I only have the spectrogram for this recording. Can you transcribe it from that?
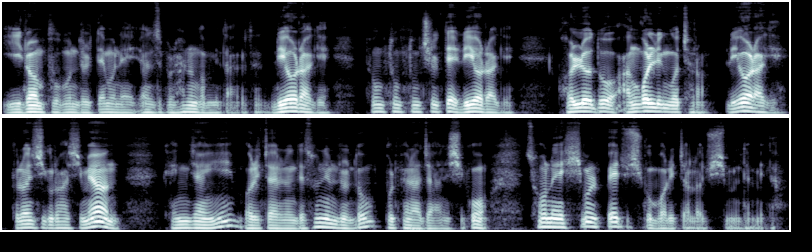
이런 부분들 때문에 연습을 하는 겁니다. 그래서 리얼하게 퉁퉁퉁 칠때 리얼하게 걸려도 안 걸린 것처럼 리얼하게 그런 식으로 하시면 굉장히 머리 자르는데 손님들도 불편하지 않으시고 손에 힘을 빼주시고 머리 잘라 주시면 됩니다.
